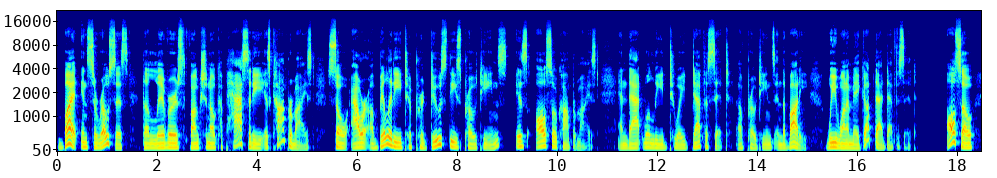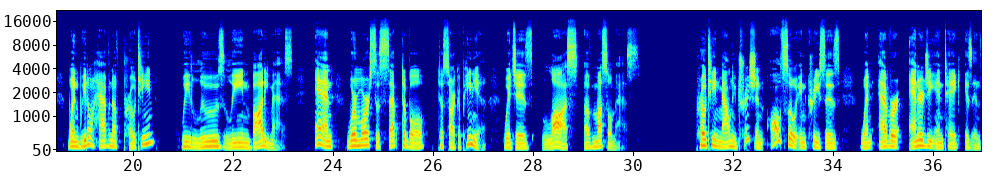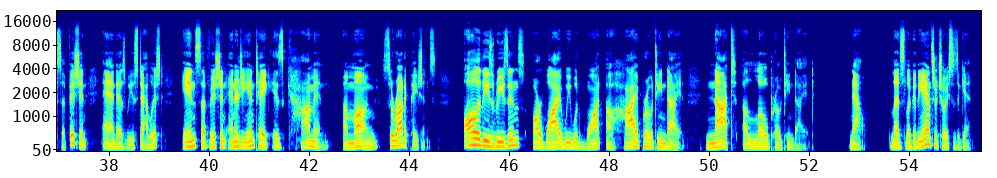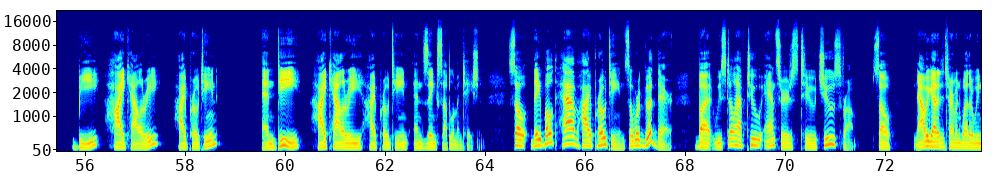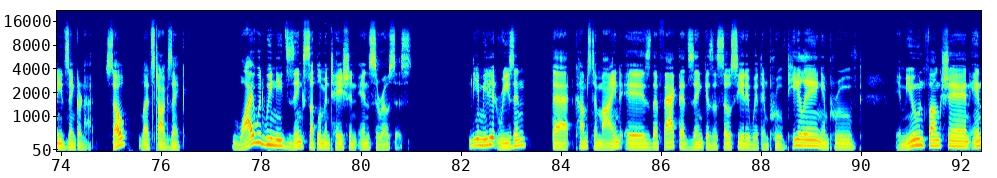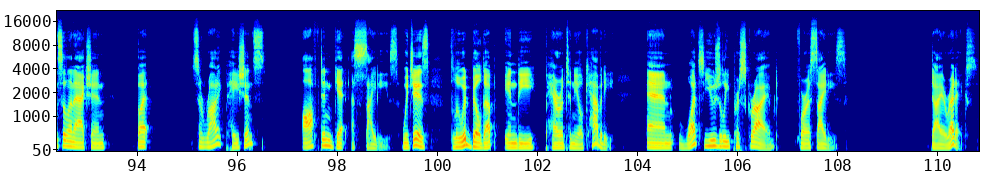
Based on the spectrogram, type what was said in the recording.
But in cirrhosis, the liver's functional capacity is compromised, so our ability to produce these proteins is also compromised, and that will lead to a deficit of proteins in the body. We want to make up that deficit. Also, when we don't have enough protein, we lose lean body mass and we're more susceptible to sarcopenia, which is loss of muscle mass. Protein malnutrition also increases whenever energy intake is insufficient, and as we established, insufficient energy intake is common among cirrhotic patients. All of these reasons are why we would want a high protein diet, not a low protein diet. Now, let's look at the answer choices again B, high calorie, high protein, and D, high calorie, high protein, and zinc supplementation. So they both have high protein, so we're good there, but we still have two answers to choose from. So now we got to determine whether we need zinc or not. So let's talk zinc. Why would we need zinc supplementation in cirrhosis? The immediate reason that comes to mind is the fact that zinc is associated with improved healing, improved immune function, insulin action, but cirrhotic patients often get ascites, which is fluid buildup in the peritoneal cavity and what's usually prescribed for ascites. Diuretics.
